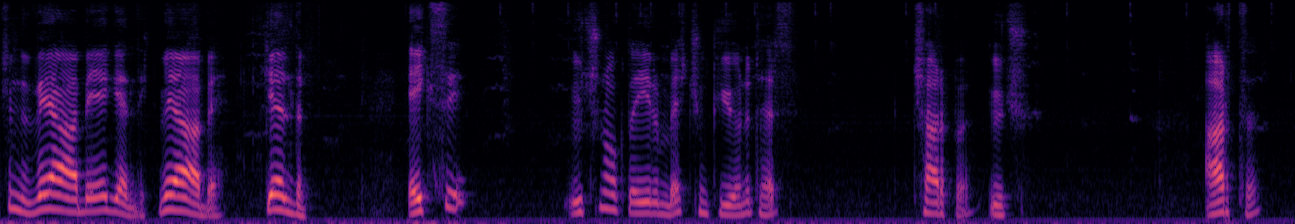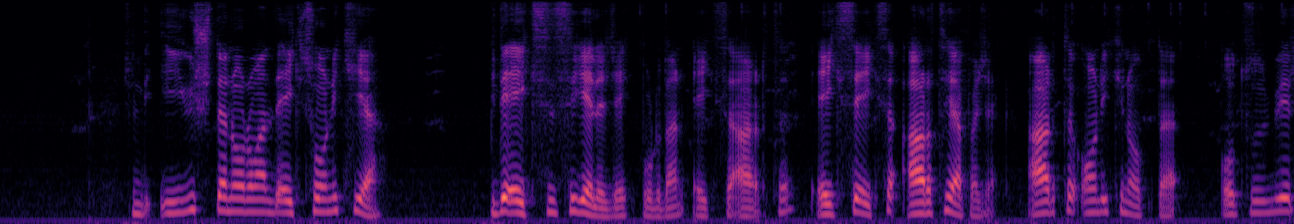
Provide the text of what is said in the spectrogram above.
Şimdi VAB'ye geldik. VAB. Geldim. Eksi 3.25 çünkü yönü ters. Çarpı 3. Artı. Şimdi i3 de normalde eksi 12 ya. Bir de eksisi gelecek buradan. Eksi artı. Eksi eksi artı yapacak. Artı 12.31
